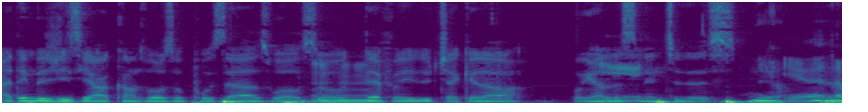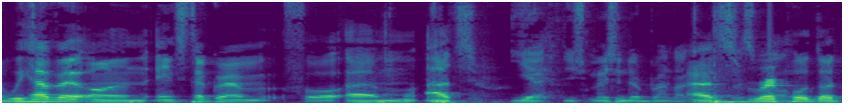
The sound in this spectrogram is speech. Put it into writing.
I think the GCR account will also post that as well. So Mm-hmm. definitely do check it out when you're listening to this. Yeah. Yeah, and we have it on Instagram for um at Yeah, you mentioned the brand account at as well. ripple.gh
